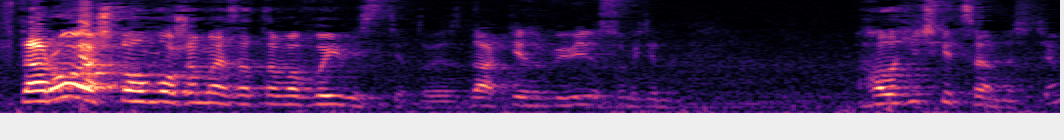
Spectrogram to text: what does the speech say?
Второе, что мы можем из этого вывести, то есть, да, какие субъективные, галактические ценности,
